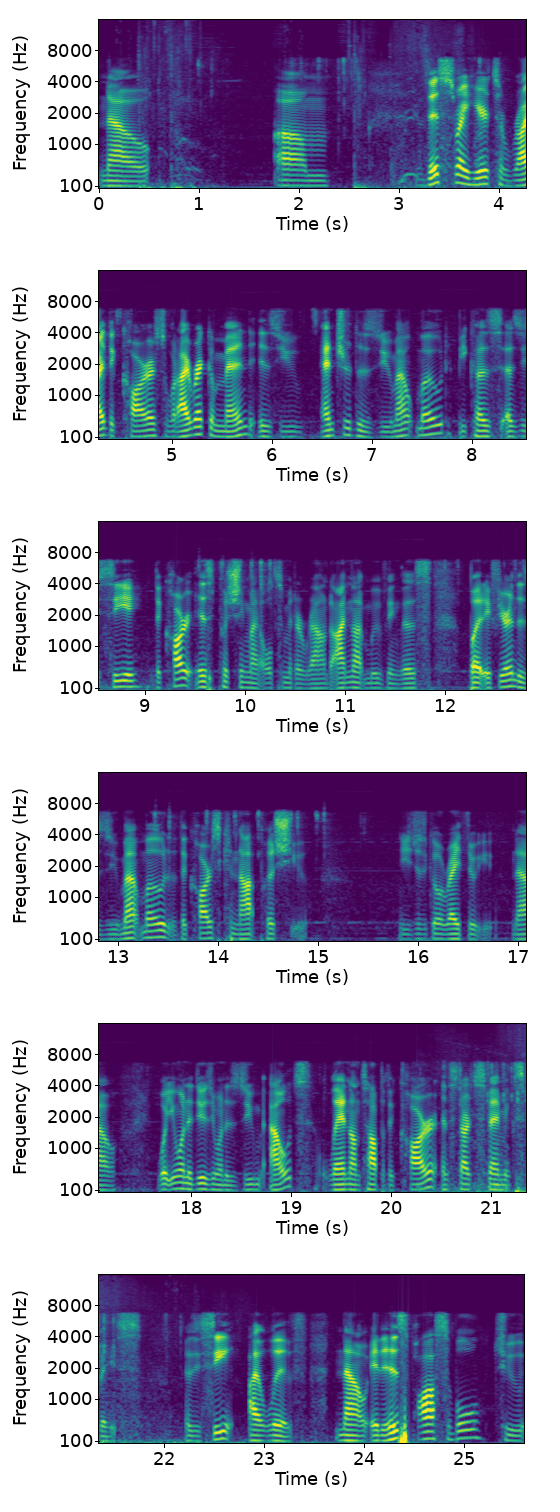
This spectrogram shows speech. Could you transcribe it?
Now, um, this right here to ride the car. So what I recommend is you enter the zoom out mode because as you see the car is pushing my ultimate around. I'm not moving this. But if you're in the zoom out mode the cars cannot push you. You just go right through you. Now what you want to do is you want to zoom out land on top of the car and start spamming space as you see, I live. Now, it is possible to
